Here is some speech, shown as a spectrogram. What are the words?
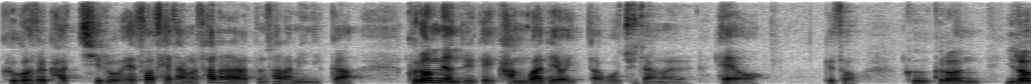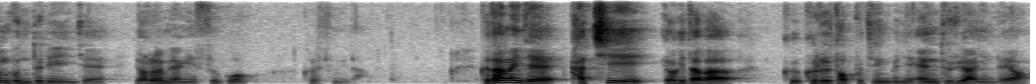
그것을 가치로 해서 세상을 살아나갔던 사람이니까 그런 면들이 되게 간과되어 있다고 주장을 해요. 그래서 그 그런 이런 분들이 이제 여러 명이 쓰고 그렇습니다. 그 다음에 이제 같이 여기다가 그 글을 덧붙인 분이 앤 두류안인데요.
